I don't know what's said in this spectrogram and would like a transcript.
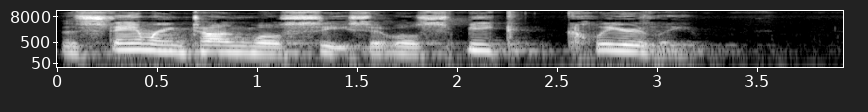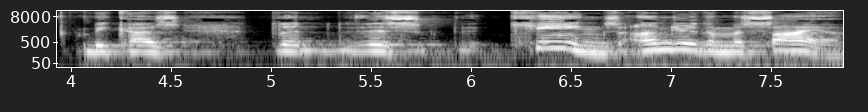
the stammering tongue will cease. It will speak clearly. Because the, this kings under the Messiah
